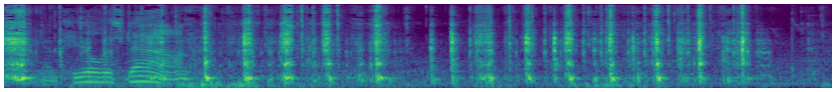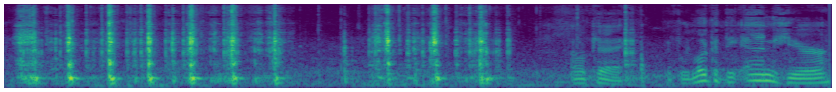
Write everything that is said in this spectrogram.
And peel this down Okay, if we look at the end here,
